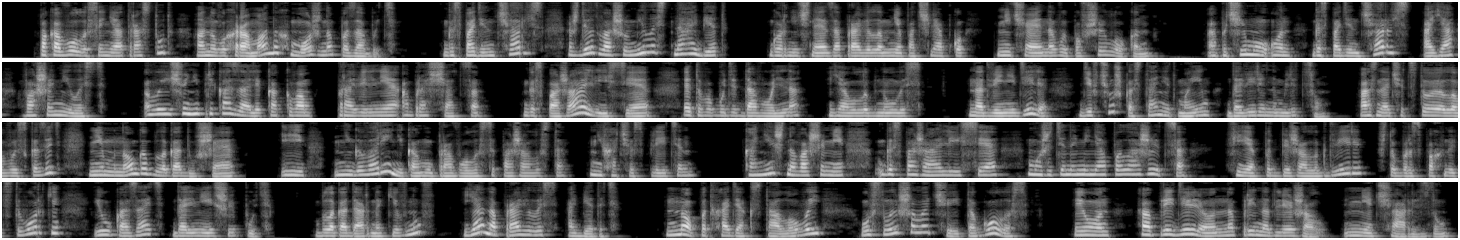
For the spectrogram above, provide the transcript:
Пока волосы не отрастут, о новых романах можно позабыть. «Господин Чарльз ждет вашу милость на обед», горничная заправила мне под шляпку нечаянно выпавший локон. «А почему он господин Чарльз, а я ваша милость? Вы еще не приказали, как к вам правильнее обращаться». «Госпожа Алисия, этого будет довольно», — я улыбнулась. На две недели девчушка станет моим доверенным лицом. А значит, стоило высказать немного благодушия. И не говори никому про волосы, пожалуйста. Не хочу сплетен. Конечно, вашими, госпожа Алисия, можете на меня положиться. Фея подбежала к двери, чтобы распахнуть створки и указать дальнейший путь. Благодарно кивнув, я направилась обедать. Но, подходя к столовой, услышала чей-то голос, и он определенно принадлежал не Чарльзу.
